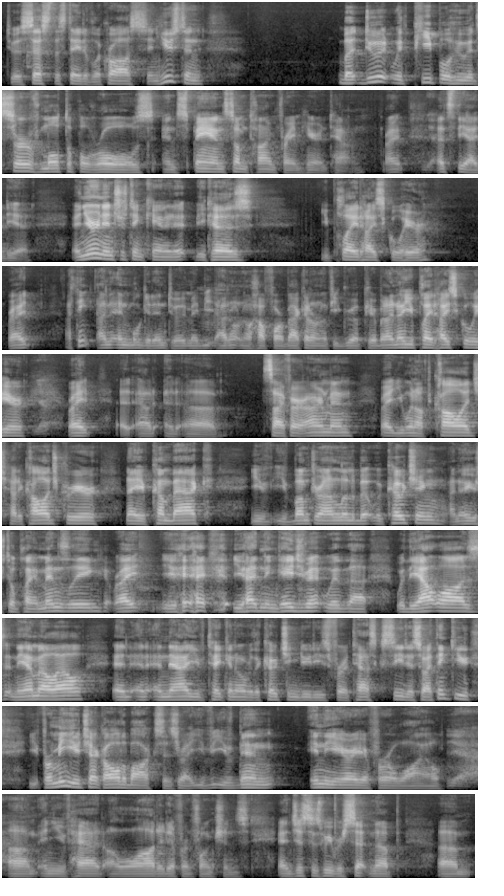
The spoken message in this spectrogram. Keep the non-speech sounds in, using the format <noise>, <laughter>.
to assess the state of lacrosse in Houston, but do it with people who had served multiple roles and span some time frame here in town. Right. That's the idea. And you're an interesting candidate because you played high school here, right? I think, and, and we'll get into it. Maybe I don't know how far back. I don't know if you grew up here, but I know you played high school here, Yep. right? At, out at uh, Cy-Fair Ironman, right? You went off to college, had a college career. Now you've come back. You've, you've bumped around a little bit with coaching. I know you're still playing men's league, right? <laughs> You, you had an engagement with uh, with the Outlaws and the MLL, and, and, and now you've taken over the coaching duties for a Atascocita. So I think you, for me, you check all the boxes, right? You've, you've been in the area for a while, Yeah. um, and you've had a lot of different functions. And just as we were setting up um,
